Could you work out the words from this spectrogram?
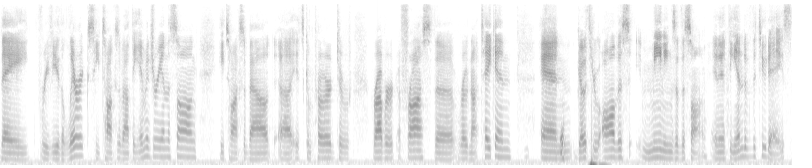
They review the lyrics. He talks about the imagery in the song. He talks about uh, it's compared to Robert Frost, The Road Not Taken, and go through all this meanings of the song. And at the end of the two days,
